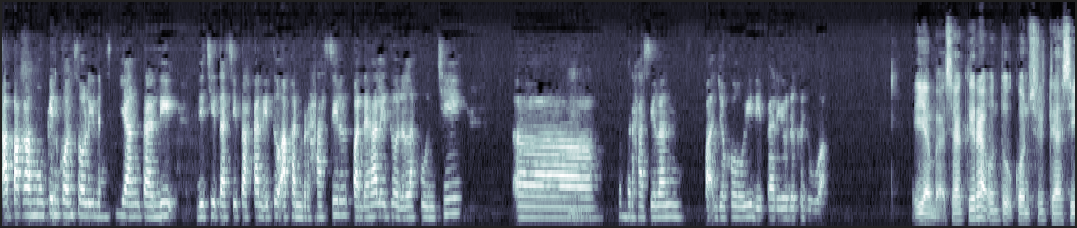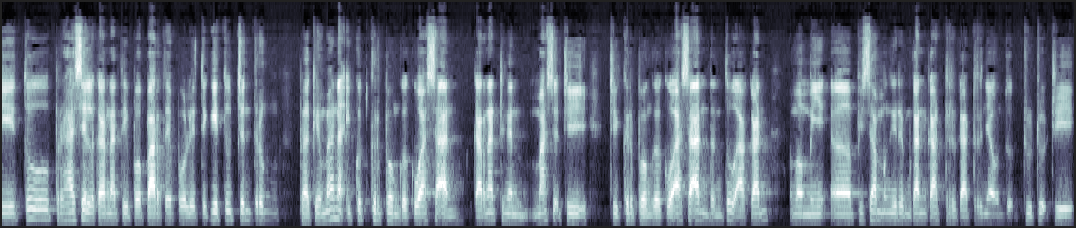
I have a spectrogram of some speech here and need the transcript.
Apakah mungkin konsolidasi yang tadi dicita-citakan itu akan berhasil, padahal itu adalah kunci uh, keberhasilan Pak Jokowi di periode kedua? Iya Mbak, saya kira untuk konsolidasi itu berhasil karena tipe partai politik itu cenderung bagaimana ikut gerbong kekuasaan. Karena dengan masuk di, di gerbong kekuasaan tentu akan memi, e, bisa mengirimkan kader-kadernya untuk duduk di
